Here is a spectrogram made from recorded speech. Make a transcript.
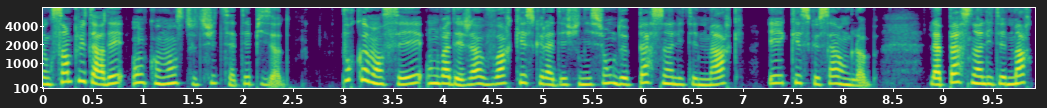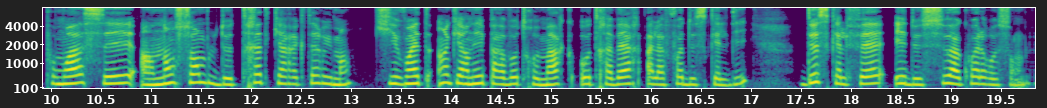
Donc sans plus tarder, on commence tout de suite cet épisode. Pour commencer, on va déjà voir qu'est-ce que la définition de personnalité de marque et qu'est-ce que ça englobe. La personnalité de marque, pour moi, c'est un ensemble de traits de caractère humain qui vont être incarnés par votre marque au travers à la fois de ce qu'elle dit, de ce qu'elle fait et de ce à quoi elle ressemble.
